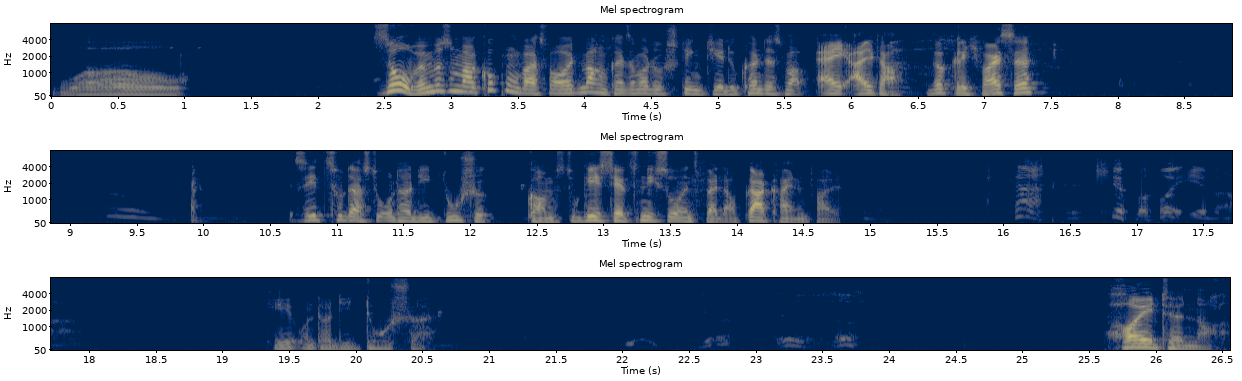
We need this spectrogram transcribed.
Wow. So, wir müssen mal gucken, was wir heute machen können. Sag mal, du stinkt hier. Du könntest mal... Ey, Alter. Wirklich, weißt du? Sieh zu, dass du unter die Dusche kommst. Du gehst jetzt nicht so ins Bett. Auf gar keinen Fall. Geh unter die Dusche. Heute noch.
